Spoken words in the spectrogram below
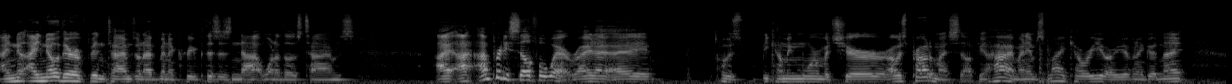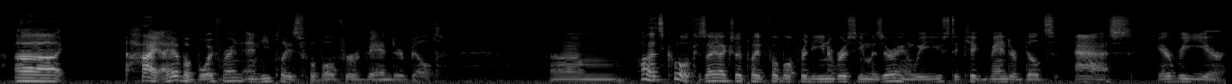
I know. I know there have been times when I've been a creep. This is not one of those times. I, I am pretty self aware, right? I, I was becoming more mature. I was proud of myself. You know, hi, my name's Mike. How are you? Are you having a good night? Uh, hi, I have a boyfriend and he plays football for Vanderbilt. Um, oh, that's cool because I actually played football for the University of Missouri and we used to kick Vanderbilt's ass every year.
